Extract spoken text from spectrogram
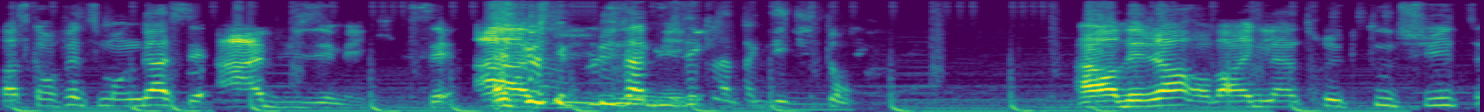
parce qu'en fait ce manga c'est abusé, mec. C'est Est-ce que c'est abusé, plus abusé mec. que l'attaque des titans? Alors déjà, on va régler un truc tout de suite.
